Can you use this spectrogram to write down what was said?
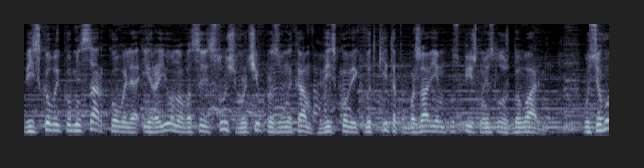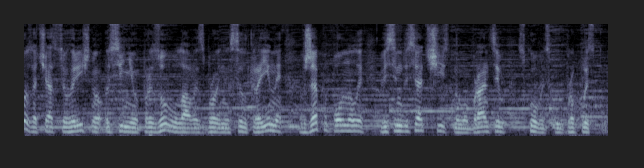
Військовий комісар Ковеля і району Василь Суч вручив призовникам військові квитки та побажав їм успішної служби в армії. Усього за час цьогорічного осіннього призову лави збройних сил країни вже поповнили 86 новобранців з ковальською пропискою.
